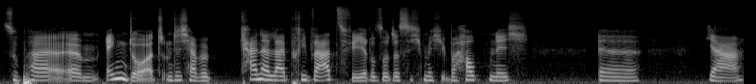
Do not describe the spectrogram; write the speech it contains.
super ähm, eng dort und ich habe keinerlei Privatsphäre, sodass ich mich überhaupt nicht äh, ja,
